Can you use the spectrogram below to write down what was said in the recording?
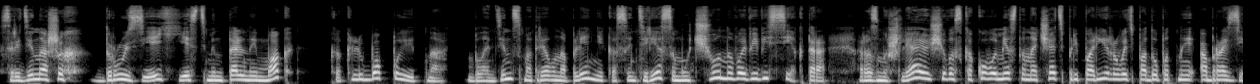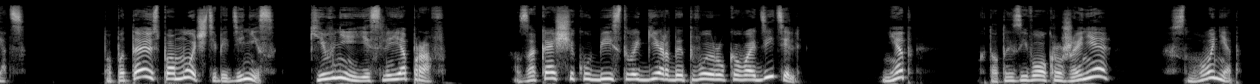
Среди наших друзей есть ментальный маг? Как любопытно. Блондин смотрел на пленника с интересом ученого вивисектора, размышляющего, с какого места начать препарировать подопытный образец. «Попытаюсь помочь тебе, Денис. Кивни, если я прав. Заказчик убийства Герды твой руководитель? Нет? Кто-то из его окружения? Снова нет.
